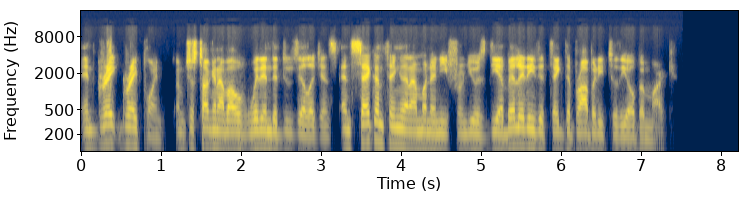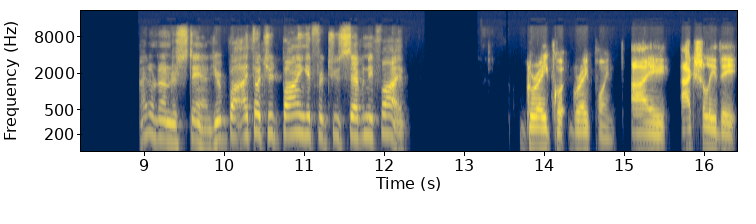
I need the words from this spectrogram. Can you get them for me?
And great, great point. I'm just talking about within the due diligence. And second thing that I'm going to need from you is the ability to take the property to the open market. I don't understand. You're bu- I thought you're buying it for 275. Great, great point. I actually the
